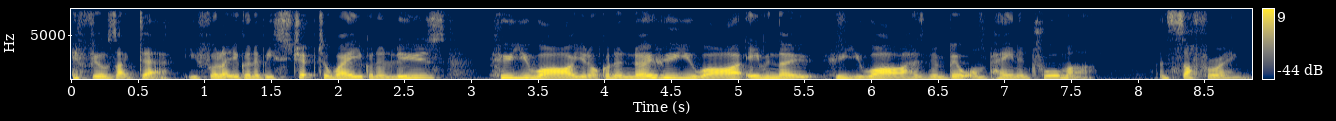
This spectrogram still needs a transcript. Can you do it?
it feels like death. You feel like you're going to be stripped away, you're going to lose who you are, you're not going to know who you are, even though who you are has been built on pain and trauma and suffering.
